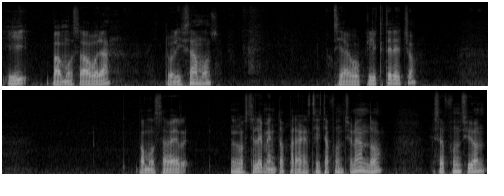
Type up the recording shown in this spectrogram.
y vamos ahora, actualizamos. Si hago clic derecho, vamos a ver los elementos para ver si está funcionando esa función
